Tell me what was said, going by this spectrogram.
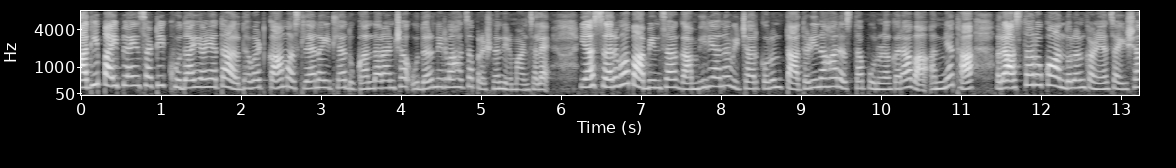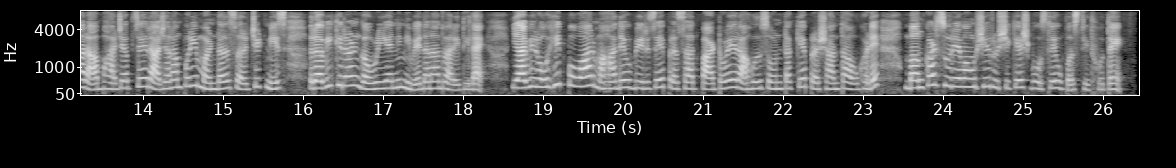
आधी पाईपलाईनसाठी खुदाई आणि आता अर्धवट काम असल्यानं इथल्या दुकानदारांच्या उदरनिर्वाहाचा प्रश्न निर्माण झालाय. या सर्व बाबींचा गांभीर्यानं विचार करून तातडीनं हा रस्ता पूर्ण करावा अन्यथा रास्ता रोको आंदोलन करण्याचा इशारा भाजपचे राजारामपुरी मंडल सरचिटणीस रवी किरण गवळी यांनी निवेदनाद्वारे दिलाय. यावेळी रोहित पवार महादेव बिरजे प्रसाद पाटोळे राहुल सोनटक्के प्रशांत अवघडे बंकट सूर्यवंशी ऋषिकेश भोसले उपस्थित होते.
